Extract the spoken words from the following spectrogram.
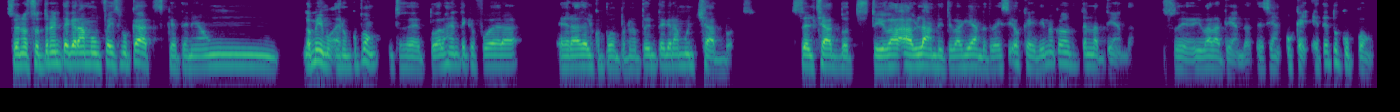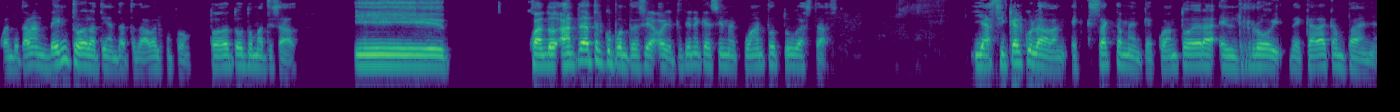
Entonces nosotros integramos un Facebook Ads que tenía un, lo mismo, era un cupón. Entonces toda la gente que fuera era del cupón, pero nosotros integramos un chatbot. Entonces el chatbot te iba hablando y te iba guiando, te iba a decir, ok, dime cuando tú estás en la tienda. Entonces iba a la tienda, te decían, ok, este es tu cupón. Cuando estaban dentro de la tienda te daba el cupón, todo, todo automatizado. Y cuando antes de darte el cupón te decía, oye, tú tienes que decirme cuánto tú gastaste. Y así calculaban exactamente cuánto era el ROI de cada campaña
